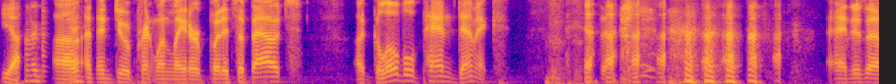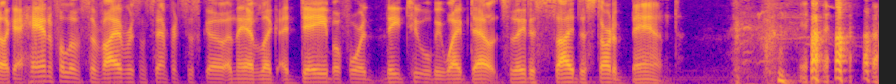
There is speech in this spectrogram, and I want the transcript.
Yeah. uh, and then do a print one later. But it's about a global pandemic, and there's a, like a handful of survivors in San Francisco, and they have like a day before they too will be wiped out. So they decide to start a band. and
